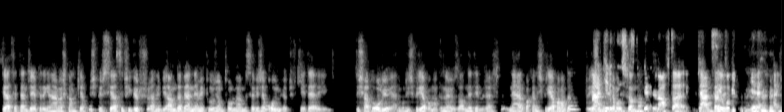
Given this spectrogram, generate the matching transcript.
siyaseten CHP'de genel başkanlık yapmış bir siyasi figür. Hani bir anda ben emekli olacağım, torunlarımı seveceğim olmuyor Türkiye'de. Dışarıda oluyor yani. Bunu hiçbiri yapamadı. Ne Özal, ne Demirel, ne Erbakan hiçbiri yapamadı. Yani bunu Erkeli Kemal konuştuk Kılıçdaroğlu geçen hafta kendisi Tabii. yapabildi diye. Hani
